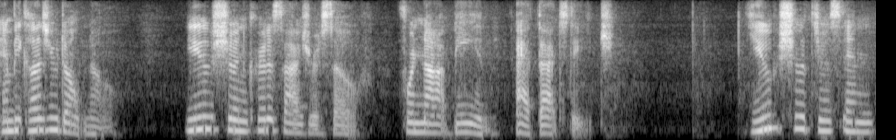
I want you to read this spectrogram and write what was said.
And because you don't know, you shouldn't criticize yourself for not being at that stage. You should just in,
